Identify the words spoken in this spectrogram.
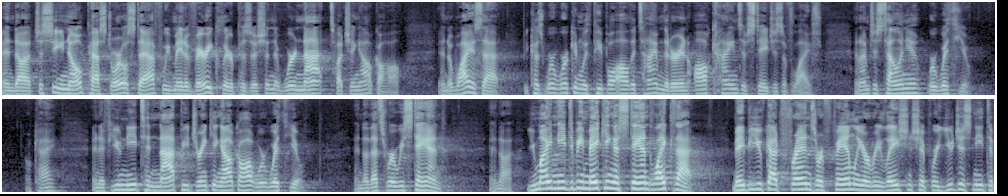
And uh, just so you know, pastoral staff, we've made a very clear position that we're not touching alcohol. And uh, why is that? Because we're working with people all the time that are in all kinds of stages of life. And I'm just telling you, we're with you, okay? And if you need to not be drinking alcohol, we're with you. And uh, that's where we stand. And uh, you might need to be making a stand like that. Maybe you've got friends or family or relationship where you just need to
